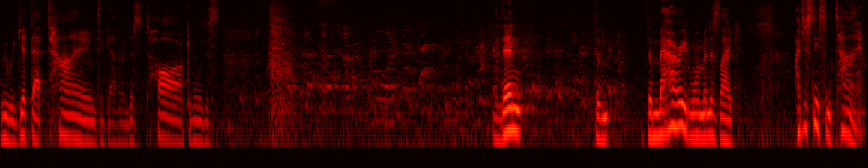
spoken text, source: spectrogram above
we would get that time together and just talk and would just. and then the, the married woman is like, I just need some time.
